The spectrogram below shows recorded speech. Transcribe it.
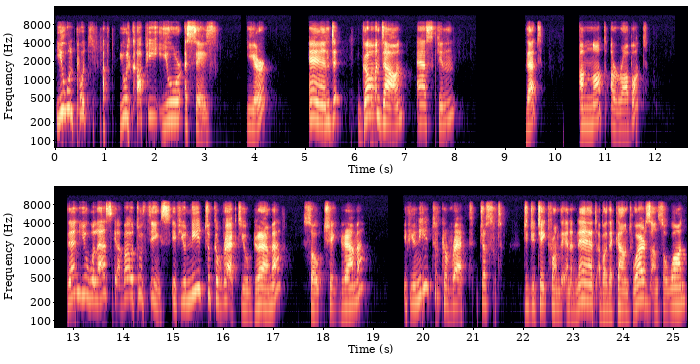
You will put, a, you will copy your essays here and going down asking that I'm not a robot. Then you will ask about two things. If you need to correct your grammar, so check grammar. If you need to correct just did you take from the internet about the count words and so on?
